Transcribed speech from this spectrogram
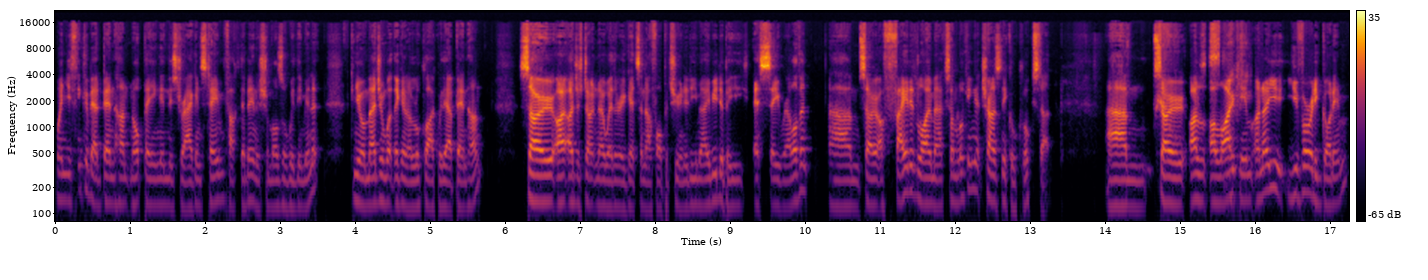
when you think about Ben Hunt not being in this Dragons team, fuck, they've been a schmozzle with him in it. Can you imagine what they're going to look like without Ben Hunt? So I, I, just don't know whether he gets enough opportunity maybe to be SC relevant. Um, so I've faded Lomax. I'm looking at Charnze Nicoll-Klokstad. Um, so I, I, like him. I know you, you've already got him.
